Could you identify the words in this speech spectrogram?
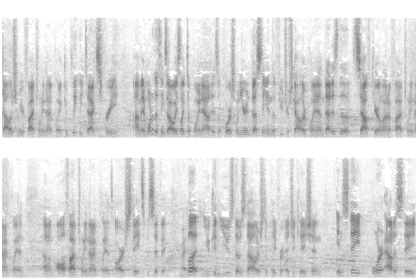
dollars from your 529 plan completely tax free. Um, and one of the things I always like to point out is, of course, when you're investing in the Future Scholar Plan, that is the South Carolina 529 plan. Um, all 529 plans are state specific. Right. But you can use those dollars to pay for education in state or out of state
